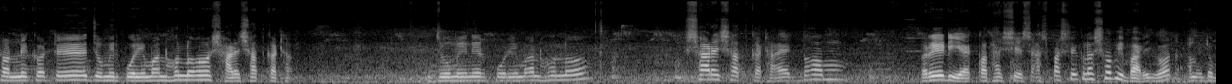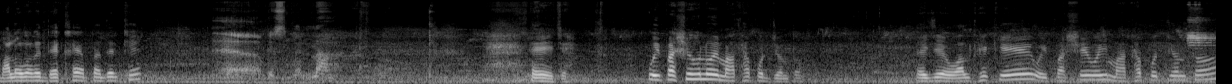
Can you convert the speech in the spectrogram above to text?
সন্নিকটে জমির পরিমাণ হলো সাড়ে সাত কাঠা। জমিনের পরিমাণ হলো সাড়ে সাত কাঠা, একদম রেডি, এক কথা শেষ। আশপাশে এগুলো সবই বাড়িঘর। আমি একটু ভালোভাবে দেখাই আপনাদেরকে। এই যে, ওই পাশে হলো ওই মাথা পর্যন্ত। এই যে ওয়াল থেকে ওই পাশে ওই মাথা পর্যন্ত।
